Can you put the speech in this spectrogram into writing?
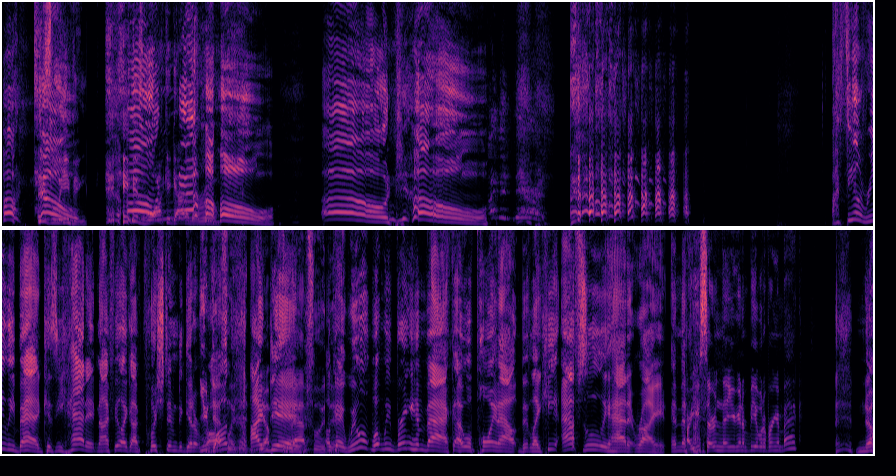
Oh He's no! leaving. He's oh, walking out of the room. no! Oh no! I'm embarrassed. I feel really bad because he had it, and I feel like I pushed him to get it You wrong. definitely did. I Yep, you did. absolutely did. Okay, we'll when we bring him back, I will point out that like he absolutely had it right. And then Are I- you certain that you're going to be able to bring him back? No.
